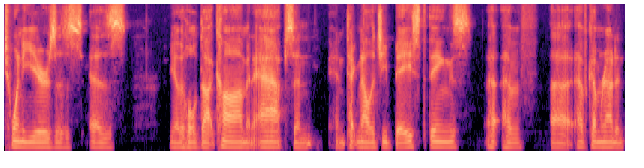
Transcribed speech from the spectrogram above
twenty years as as you know the whole dot com and apps and and technology based things have uh, have come around and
